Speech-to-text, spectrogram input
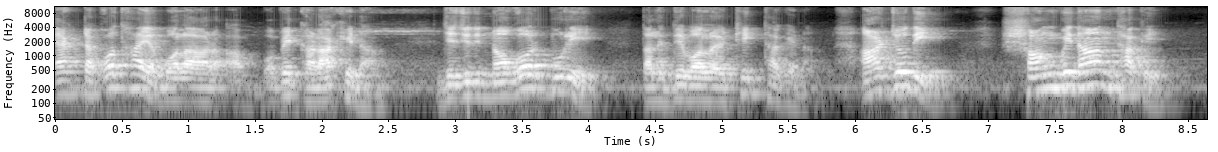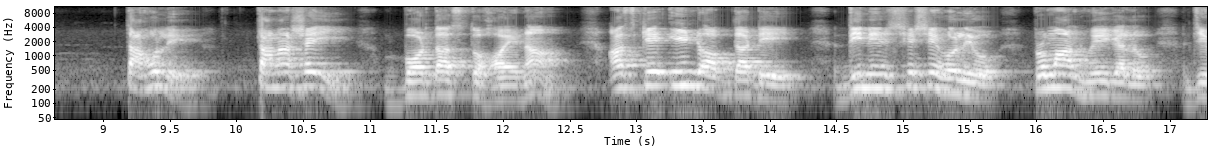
একটা কথায় বলার অপেক্ষা রাখে না, যে যদি নগর পুরে তাহলে দেবালয় ঠিক থাকে না। আর যদি সংবিধান থাকে, তাহলে তানাশাই বরদাস্ত হয় না। আজকে ইন্ড অফ দ্য ডে দিনের শেষে হলেও প্রমাণ হয়ে গেল যে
